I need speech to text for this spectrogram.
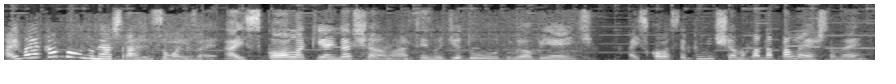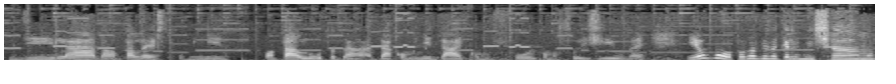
Aí vai acabando, né, as tradições, né? A escola aqui ainda chama, assim, no dia do, do meu ambiente, a escola sempre me chama para dar palestra, né? De ir lá, dar uma palestra para o menino, contar a luta da, da comunidade, como foi, como surgiu, né? E eu vou, toda vida que eles me chamam,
